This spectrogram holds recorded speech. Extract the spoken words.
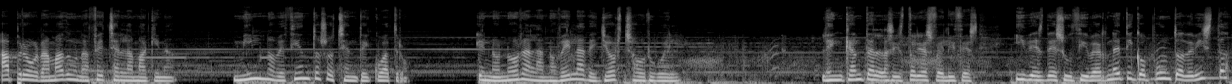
ha programado una fecha en la máquina, 1984, en honor a la novela de George Orwell. Le encantan las historias felices y desde su cibernético punto de vista,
